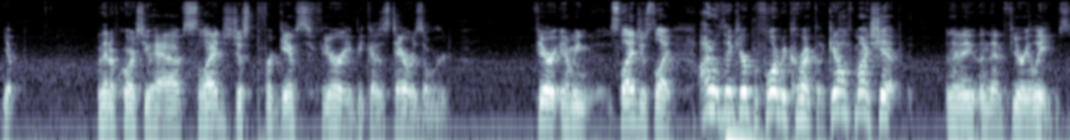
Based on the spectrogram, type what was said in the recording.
Yep. And then, of course, you have Sledge just forgives Fury because Pterazord. Fury, I mean, Sledge is like, I don't think you're performing correctly. Get off my ship. And then, and then Fury leaves.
